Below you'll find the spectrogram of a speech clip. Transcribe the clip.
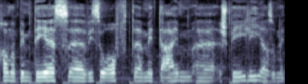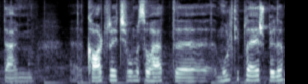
kann man beim DS äh, wie so oft äh, mit einem äh, Spiel, also mit einem äh, Cartridge, wo man so hat, äh, Multiplayer spielen.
